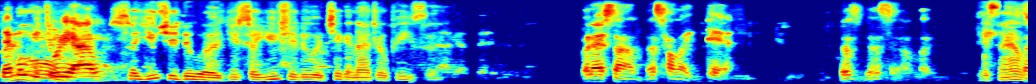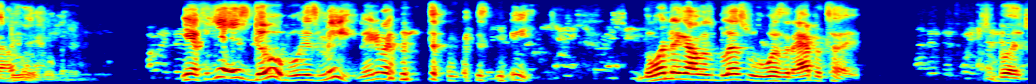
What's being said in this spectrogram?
That movie oh. three hours. So you should do a you. So you should do a chicken nacho pizza. But that sound that sound like death. That's that sounds like It sounds Sounds doable. though. yeah, yeah, it's doable. It's meat, nigga. it's meat. The one thing I was blessed with was an appetite, but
